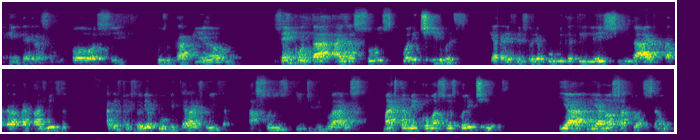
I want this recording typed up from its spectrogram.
reintegração de posse, uso capião, sem contar as ações coletivas, que a Defensoria Pública tem legitimidade para estar ajuizando. A Defensoria Pública ela ajuiza ações individuais, mas também como ações coletivas. E a, e a nossa atuação,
